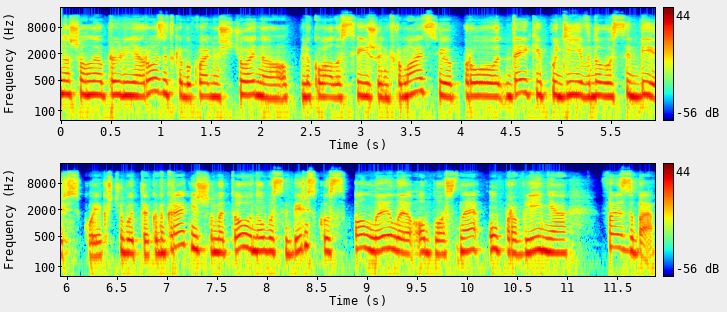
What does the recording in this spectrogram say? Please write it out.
Наше головне управління розвідки буквально щойно опублікувало свіжу інформацію про деякі події в Новосибірську. Якщо бути конкретнішими, то в Новосибірську спалили обласне управління. ФСБ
